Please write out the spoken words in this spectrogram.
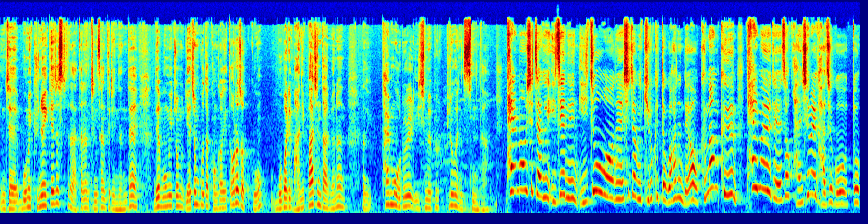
이제 몸의 균형이 깨졌을 때 나타나는 증상들이 있는데 내 몸이 좀 예전보다 건강이 떨어졌고 모발이 많이 빠진다면은 탈모를 의심해 볼 필요가 있습니다. 탈모 시장이 이제는 2조 원의 시장을 기록했다고 하는데요. 그만큼 탈모에 대해서 관심을 가지고 또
